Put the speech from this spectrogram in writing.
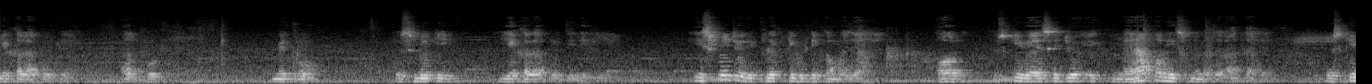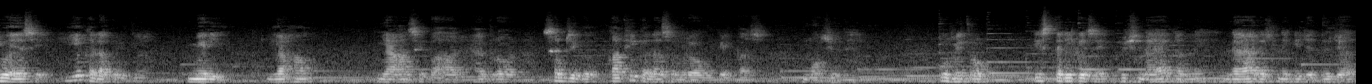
ये कलाकृतियाँ अद्भुत मित्रों उसमें की ये कलाकृति देखी है इसमें जो रिफ्लेक्टिविटी का मज़ा है और उसकी वजह से जो एक नयापन इसमें नज़र आता है, उसकी वजह से ये कलाकृतियाँ मेरी यहाँ यहाँ से बाहर एब्रॉड सब जगह काफ़ी कला संग्रहों के पास मौजूद है। तो मित्रों, इस तरीके से कुछ नया करने, नया रचने की जद्दोजहद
